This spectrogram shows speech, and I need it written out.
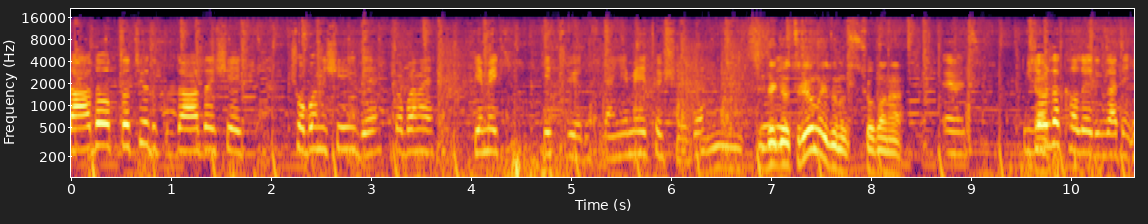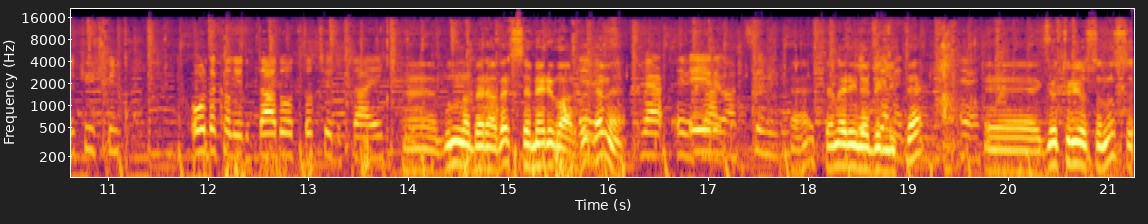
Dağda otlatıyorduk. Dağda şey çobanı şeydi. Çobana yemek getiriyordu falan. Yemeği taşıyordu. Hmm, Siz de götürüyor muydunuz çobana? Evet. Biz Yani- orada kalıyorduk zaten. 2-3 gün orada kalıyorduk. Dağda otlatıyorduk. Dağa çıkıyorduk. He, bununla beraber semeri vardı Evet. değil mi? Ve, evet, Eğri vardı. var, semeri. He, semeriyle Getiremedik birlikte onu. Evet. e, götürüyorsunuz. E,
